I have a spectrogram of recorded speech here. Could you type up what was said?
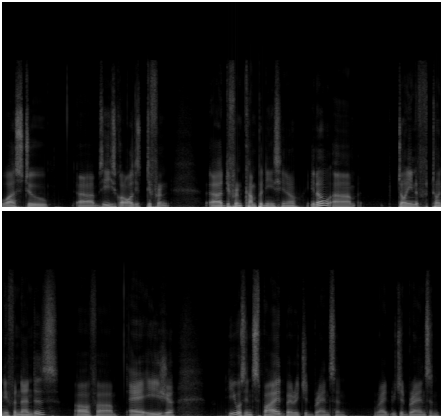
was to uh, see. He's got all these different uh, different companies. You know, you know, um, Tony Tony Fernandez of uh, Air Asia. He was inspired by Richard Branson, right? Richard Branson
